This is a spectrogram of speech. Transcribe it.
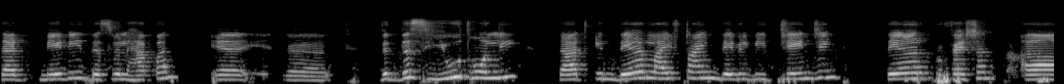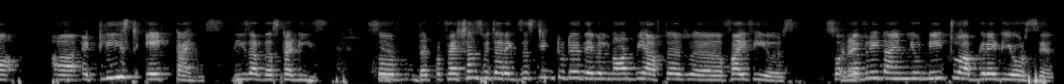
that maybe this will happen uh, uh, with this youth only that in their lifetime they will be changing their profession uh, uh, at least eight times. These are the studies. So yes. the professions which are existing today, they will not be after uh, five years. So Correct. every time you need to upgrade yourself.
